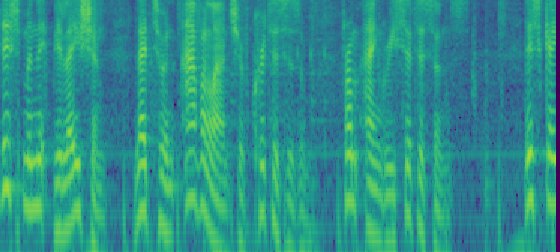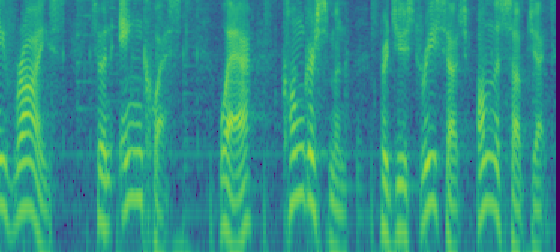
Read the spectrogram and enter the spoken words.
This manipulation led to an avalanche of criticism from angry citizens. This gave rise to an inquest where congressmen produced research on the subject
